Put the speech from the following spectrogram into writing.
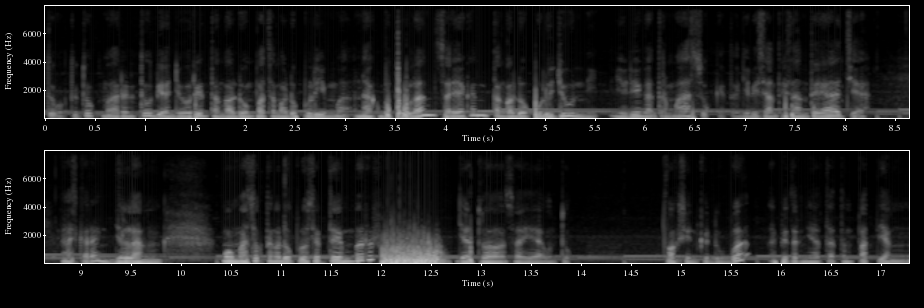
itu waktu itu kemarin itu dianjurin tanggal 24 sama 25 nah kebetulan saya kan tanggal 20 Juni jadi nggak termasuk gitu. Jadi santai-santai aja. Nah sekarang jelang mau masuk tanggal 20 September jadwal saya untuk vaksin kedua tapi ternyata tempat yang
